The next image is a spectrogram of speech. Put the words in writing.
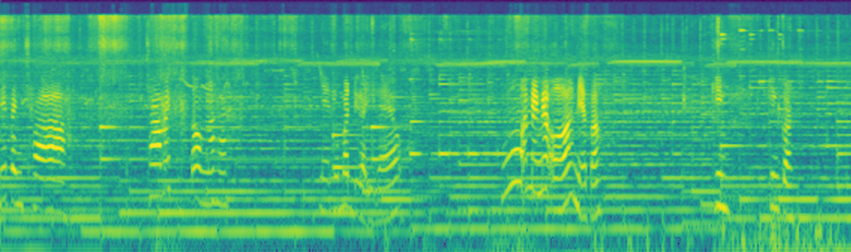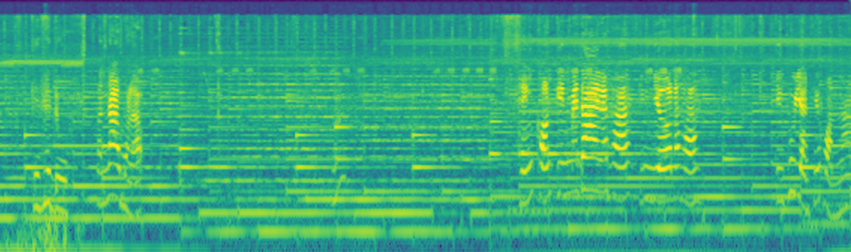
นี่เป็นชา ชาไม่ต้มนะคะเนี่ยรู้มาเดือดอีกแล้วโอ้อันแม่แม่อ๋อเมียปะกินกินก่อน กินให้ดูมันเน่าหมดแล้ว เห็นของกินไม่ได้นะคะ กินเยอะนะคะ กินทุกอย่างที่ขวัญหน้า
